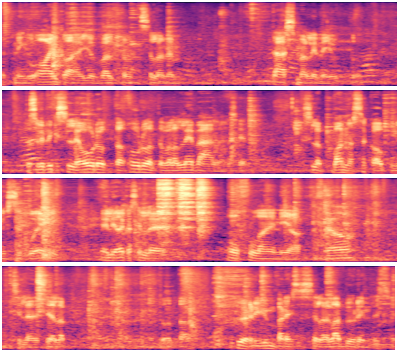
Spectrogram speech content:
että niin kuin aika ei ole välttämättä sellainen täsmällinen juttu. Tässä oli jotenkin sille oudolta, oudolla tavalla levällään siellä, sillä vanhassa kaupungissa, kun eli, eli aika sille offline ja Joo. sillä siellä tuota, pyöri ympärissä siellä labyrintissä.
